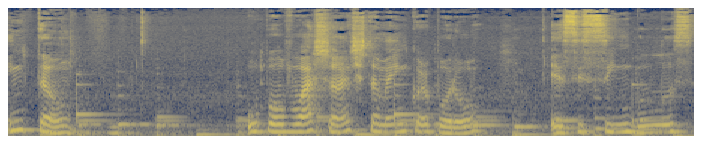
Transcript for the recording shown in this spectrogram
então, o povo achante também incorporou esses símbolos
